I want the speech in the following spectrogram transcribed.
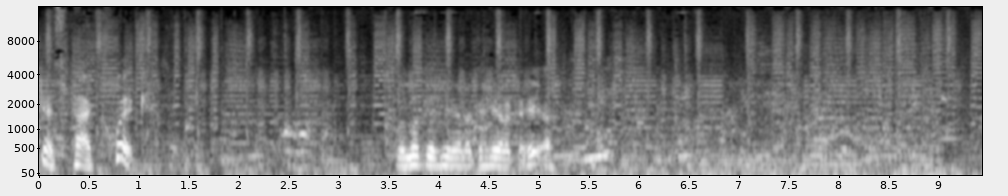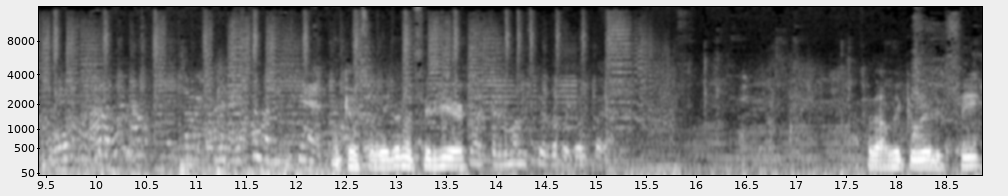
gets packed quick. So look at here, look at here, look at here. Okay, so we're gonna sit here so that we can really see.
